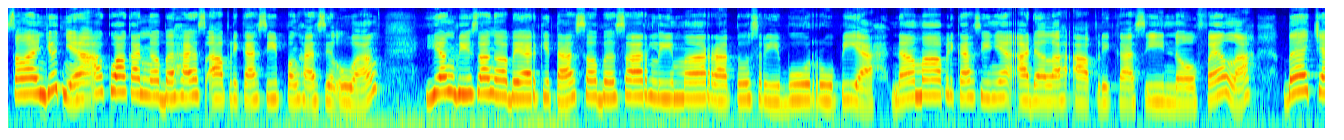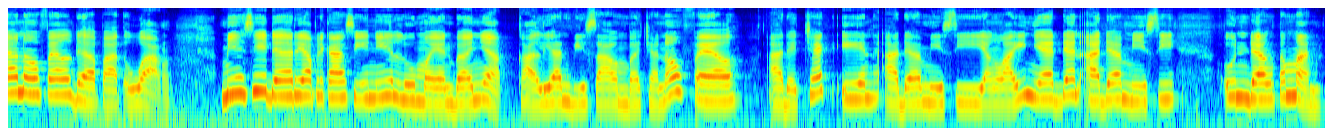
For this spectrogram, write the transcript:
Selanjutnya, aku akan ngebahas aplikasi penghasil uang yang bisa ngebayar kita sebesar Rp500.000. Nama aplikasinya adalah aplikasi Novela, baca novel dapat uang. Misi dari aplikasi ini lumayan banyak. Kalian bisa membaca novel, ada check-in, ada misi yang lainnya, dan ada misi undang teman.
